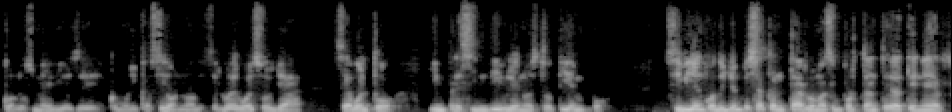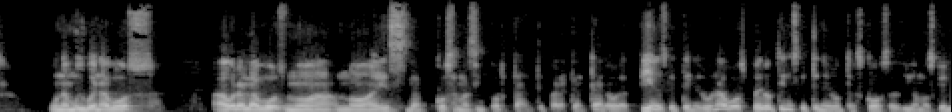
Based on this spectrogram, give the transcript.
con los medios de comunicación, ¿no? Desde luego, eso ya se ha vuelto imprescindible en nuestro tiempo. Si bien cuando yo empecé a cantar, lo más importante era tener una muy buena voz, ahora la voz no, no es la cosa más importante para cantar. Ahora tienes que tener una voz, pero tienes que tener otras cosas. Digamos que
